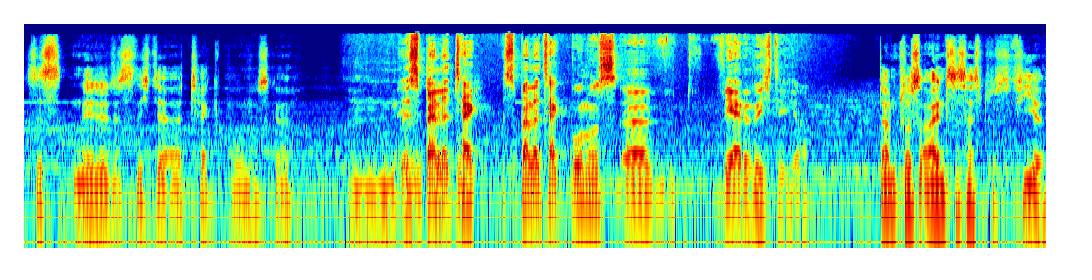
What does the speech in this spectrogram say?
Das ist. Nee, das ist nicht der Attack-Bonus, gell? Mm, Spell Attack Spell Attack Bonus äh, wäre richtig, ja. Dann plus 1, das heißt plus 4.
